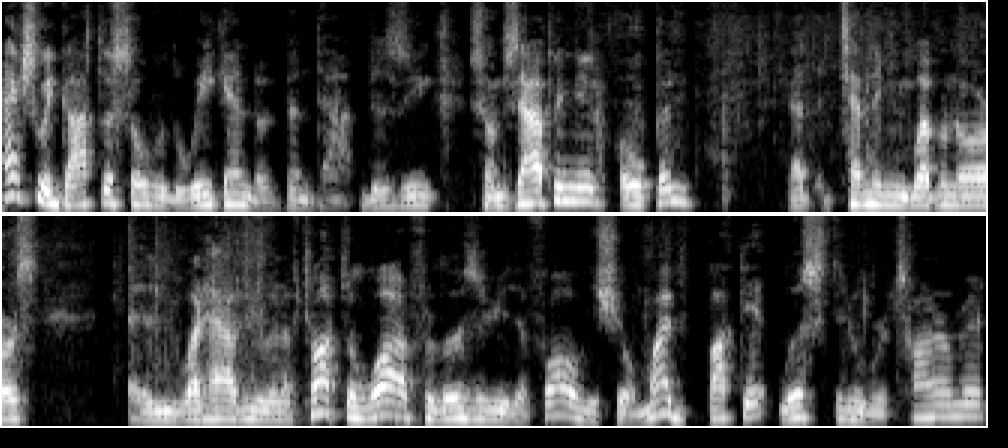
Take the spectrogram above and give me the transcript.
I actually got this over the weekend. I've been that busy. So I'm zapping it open at attending webinars and what have you. And I've talked a lot for those of you that follow the show. My bucket list in retirement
